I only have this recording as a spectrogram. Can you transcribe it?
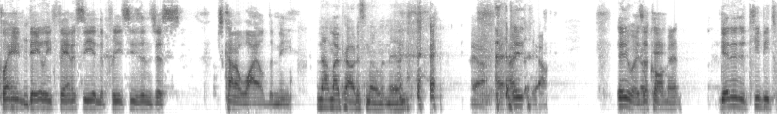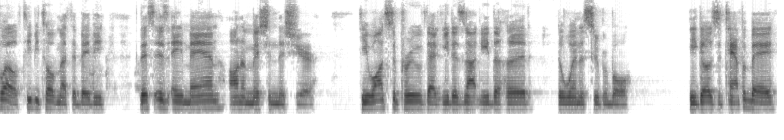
playing daily fantasy in the preseason is just just kind of wild to me. Not my proudest moment, man. Yeah. I, I, yeah. Anyways, No okay. comment. Get into TB12, TB12 method, baby. This is a man on a mission this year. He wants to prove that he does not need the hood to win a Super Bowl. He goes to Tampa Bay,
